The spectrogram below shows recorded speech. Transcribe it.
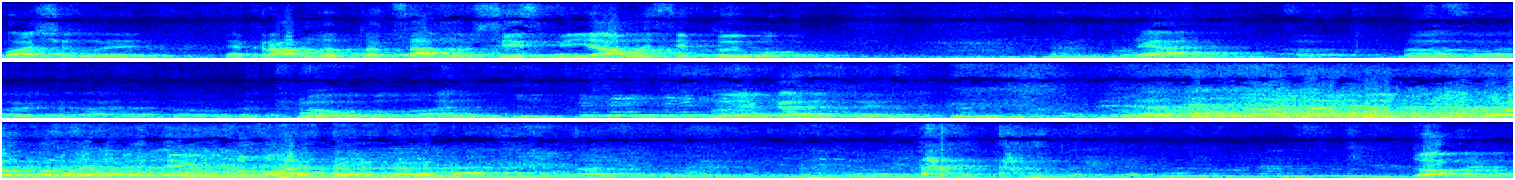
бачили екран, ми так само всі сміялися, як той вогонь. Реально. Назва оригінальна то метро Голландії. Ну, яка різниця? Метро може в Голландії. Добре.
